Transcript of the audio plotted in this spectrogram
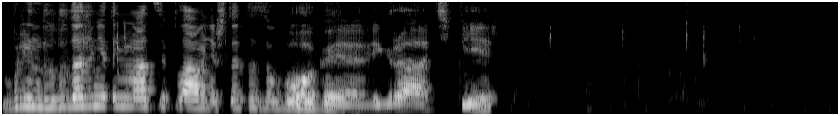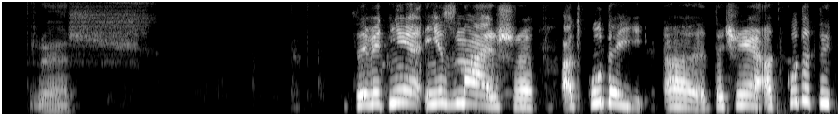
Блин, ну тут даже нет анимации плавания, что это за убогая игра теперь? Трэш. Ты ведь не, не знаешь, э, откуда, э, точнее, откуда ты,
